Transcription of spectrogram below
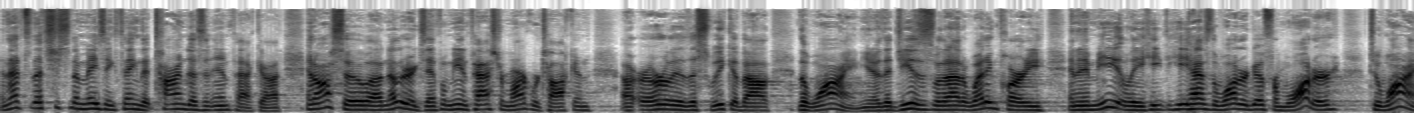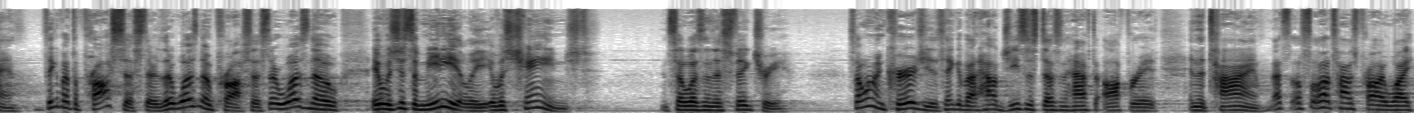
And that's, that's just an amazing thing that time doesn't impact God. And also, uh, another example, me and Pastor Mark were talking uh, earlier this week about the wine. You know, that Jesus was at a wedding party, and immediately he, he has the water go from water to wine. Think about the process there. There was no process. There was no, it was just immediately, it was changed. And so wasn't this fig tree. So I want to encourage you to think about how Jesus doesn't have to operate in the time. That's, that's a lot of times probably why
